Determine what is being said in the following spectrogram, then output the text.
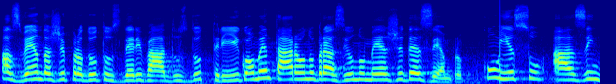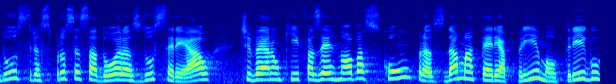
As vendas de produtos derivados do trigo aumentaram no Brasil no mês de dezembro. Com isso, as indústrias processadoras do cereal tiveram que fazer novas compras da matéria-prima, o trigo,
